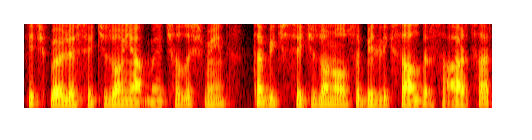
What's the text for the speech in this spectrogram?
Hiç böyle 8-10 yapmaya çalışmayın. Tabii ki 8-10 olsa birlik saldırısı artar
